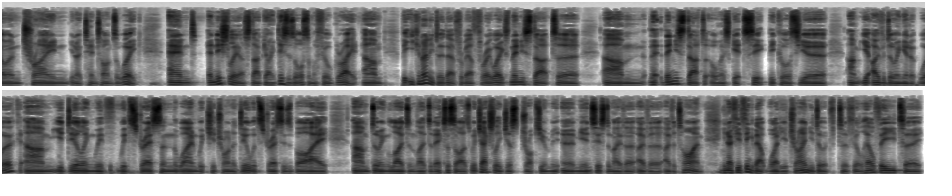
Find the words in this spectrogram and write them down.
go and train, you know, 10 times a week. And initially I start going, this is awesome. I feel great. Um, but you can only do that for about three weeks. And then you start to, um, th- then you start to almost get sick because you're, um, you're overdoing it at work. Um, you're dealing with, with stress and the way in which you're trying to deal with stress is by, um, doing loads and loads of exercise, which actually just drops your immu- uh, immune system over, over, over time. You know, if you think about why do you train, you do it to feel healthy, to,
